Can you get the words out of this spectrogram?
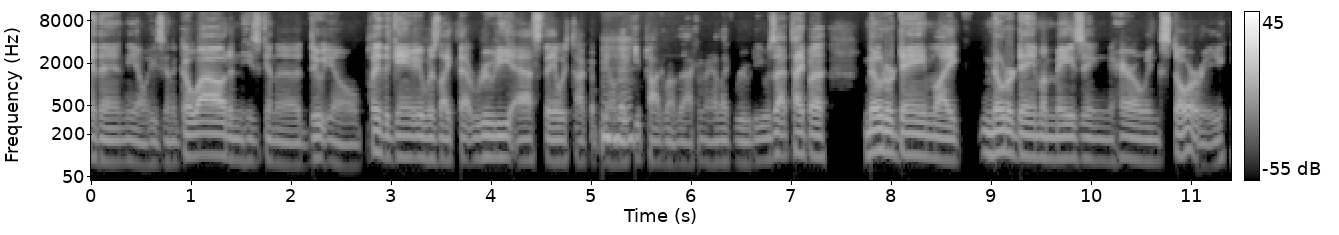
and then you know he's going to go out and he's going to do you know play the game. It was like that Rudy s. They always talk about you know mm-hmm. they keep talking about the documentary like Rudy it was that type of Notre Dame like Notre Dame amazing harrowing story.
